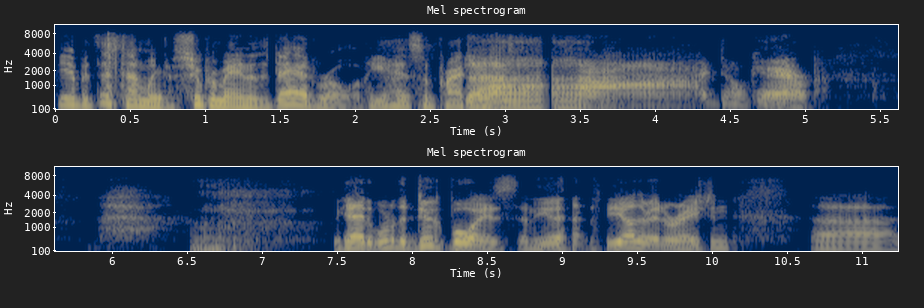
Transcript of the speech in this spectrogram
Yeah, but this time we have Superman in the dad role, and he has some practical. Ah, I don't care. We had one of the Duke boys in the the other iteration, uh,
